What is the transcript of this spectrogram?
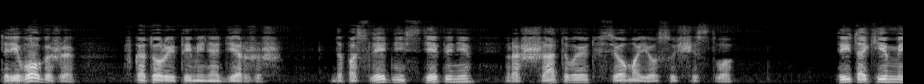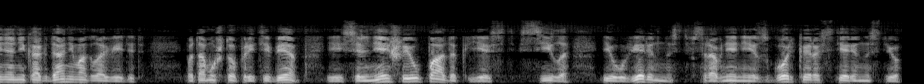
Тревога же, в которой ты меня держишь, до последней степени расшатывает все мое существо. Ты таким меня никогда не могла видеть, потому что при тебе и сильнейший упадок есть сила и уверенность в сравнении с горькой растерянностью,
